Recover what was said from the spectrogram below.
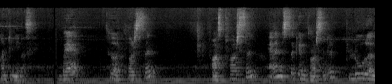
continuously where third person ফার্স্ট পার্সন অ্যান্ড সেকেন্ড পার্সনের প্লুরাল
